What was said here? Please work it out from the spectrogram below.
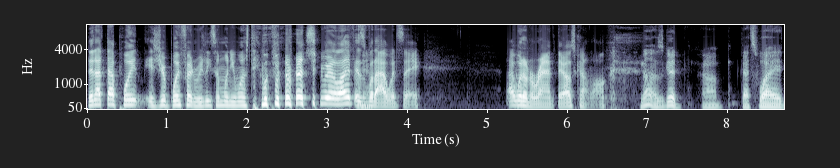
then at that point, is your boyfriend really someone you want to stay with for the rest of your life? Is Yeah. what I would say. I went on a rant there. That was kind of long. No, it was good. Uh, that's why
